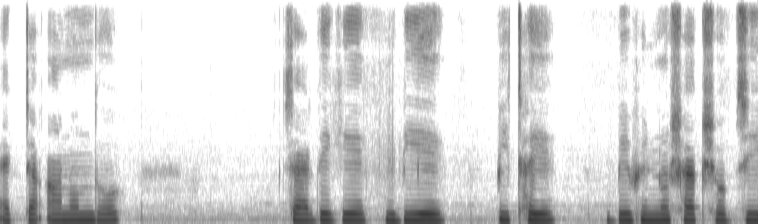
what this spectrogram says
একটা আনন্দ। চারদিকে বিয়ে, পিঠে, বিভিন্ন শাক সবজি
